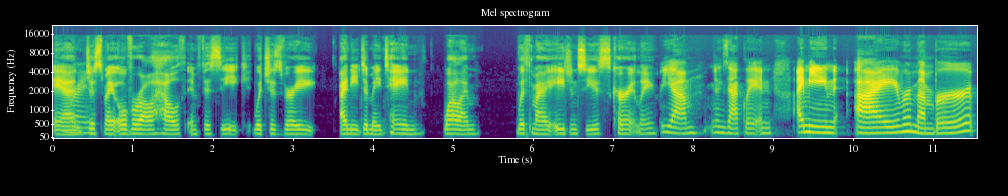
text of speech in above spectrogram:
and Right. just my overall health and physique, which is very, I need to maintain while I'm with my agencies currently. Yeah, exactly. And I mean, I remember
